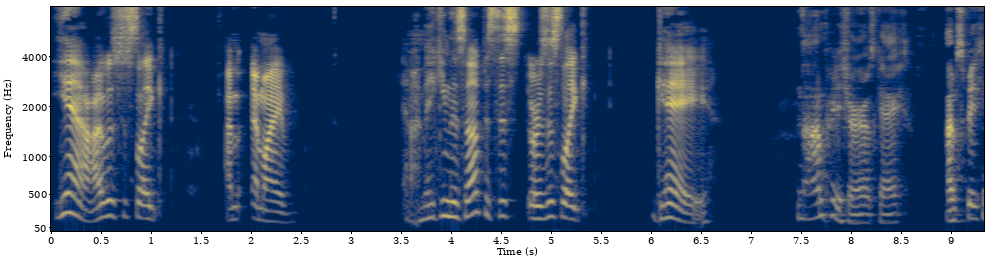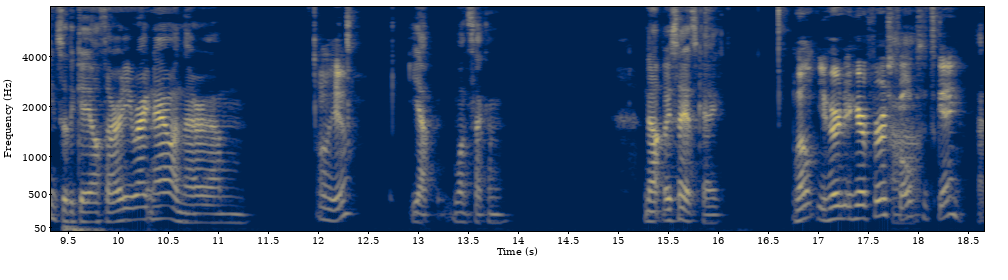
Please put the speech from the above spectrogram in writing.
Yeah, I was just like, I'm, am I, am I making this up? Is this, or is this like gay? No, I'm pretty sure it was gay. I'm speaking to the gay authority right now, and they're um, Oh yeah. yeah, one second. No, they say it's gay. Well, you heard it here first, Uh, folks. It's gay. I,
